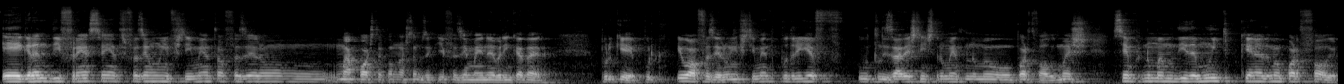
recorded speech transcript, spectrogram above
é a grande diferença entre fazer um investimento ou fazer um, uma aposta, como nós estamos aqui a fazer meio na brincadeira Porquê? Porque eu, ao fazer um investimento, poderia utilizar este instrumento no meu portfólio, mas sempre numa medida muito pequena do meu portfólio.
